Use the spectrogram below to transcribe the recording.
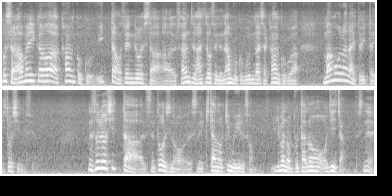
そしたらアメリカは韓国、一旦を占領した38度線で南北分断した韓国は守らないと言ったら等しいんですよ。でそれを知ったですね当時のですね北のキム・イルソン今の豚のおじいちゃんですね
